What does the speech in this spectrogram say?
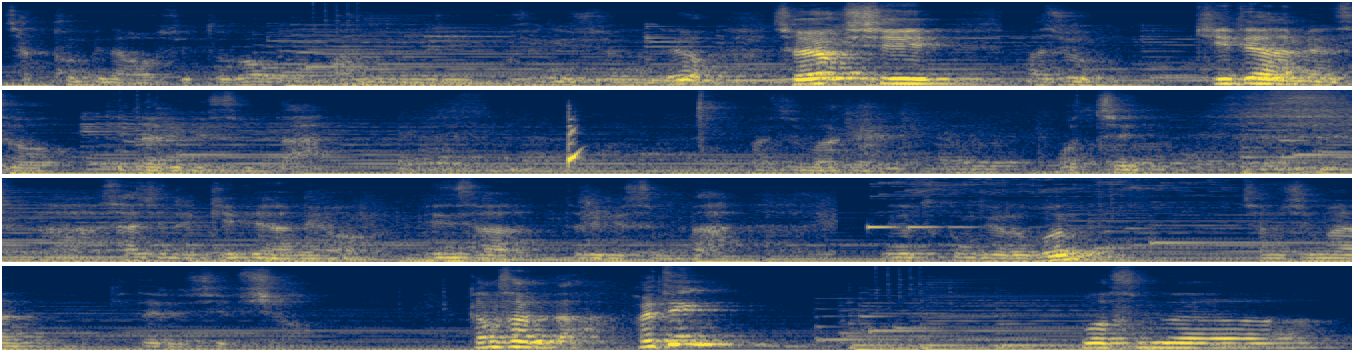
작품이 나올 수 있도록 많은 분들이 고생해 주셨는데요. 저 역시 아주 기대하면서 기다리겠습니다. 마지막에 멋진 아, 사진을 기대하며 인사드리겠습니다. 인어특공대 여러분 잠시만 기다려 주십시오. 감사합니다. 화이팅! 고맙습니다.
